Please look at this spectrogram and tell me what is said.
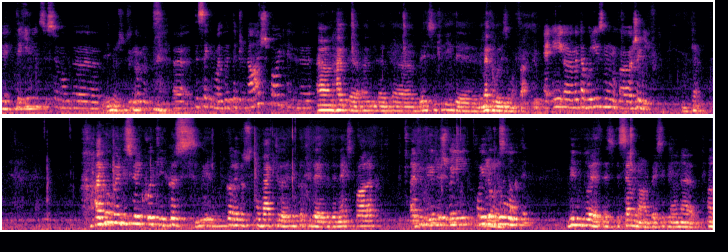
е, the immune system of the no, no, uh, the second one, the, the drainage part and the And, uh, and, and uh, basically the the metabolism of fat. е, і е, метаболізм е, жирів. Okay. I go over this very quickly because we're gonna just go back to, to the, to the next product. I think we Дуже just, we, швидко we will do, продукти. we will do a, a- a seminar basically on, uh, on,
